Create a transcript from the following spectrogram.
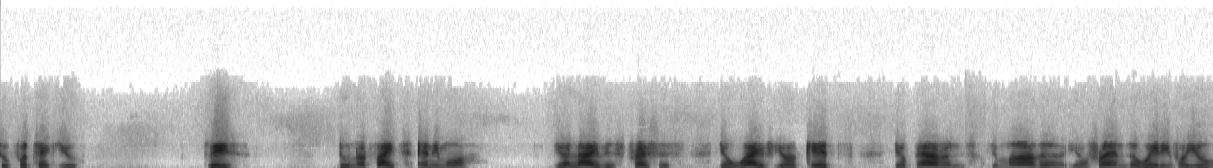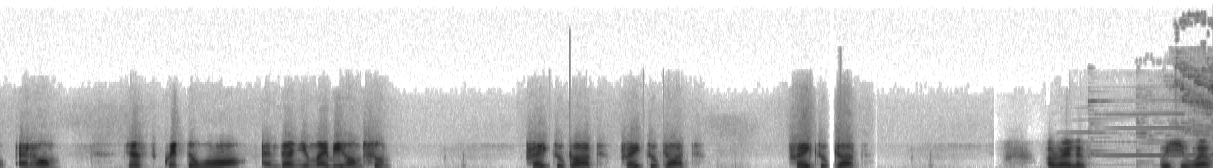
to protect you. Please, do not fight anymore. Your life is precious. Your wife, your kids, your parents, your mother, your friends are waiting for you at home. Just quit the war, and then you might be home soon. Pray to God. Pray to God. Pray to God. All right, love. Wish you well,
